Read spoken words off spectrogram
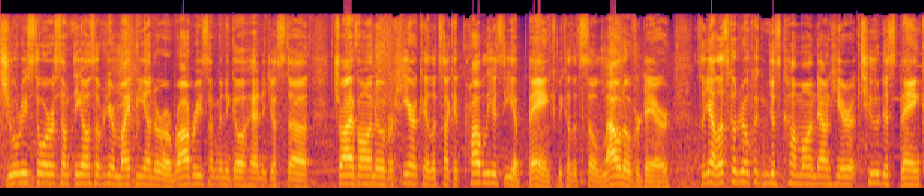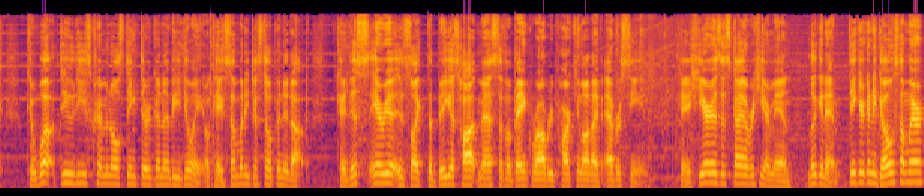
jewelry store or something else over here might be under a robbery, so I'm gonna go ahead and just, uh, drive on over here. Okay, looks like it probably is the uh, bank because it's so loud over there. So yeah, let's go real quick and just come on down here to this bank. Okay, what do these criminals think they're gonna be doing? Okay, somebody just opened it up. Okay, this area is like the biggest hot mess of a bank robbery parking lot I've ever seen. Okay, here is this guy over here, man. Look at him. Think you're gonna go somewhere?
